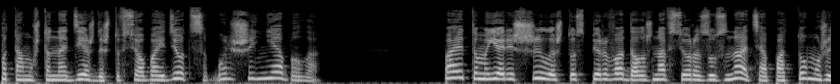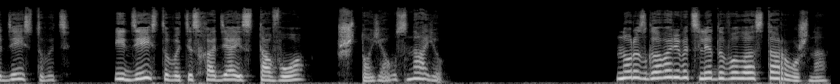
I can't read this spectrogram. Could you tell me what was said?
потому что надежды, что все обойдется, больше не было. — Поэтому я решила, что сперва должна все разузнать, а потом уже действовать. И действовать, исходя из того, что я узнаю. Но разговаривать следовало осторожно.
